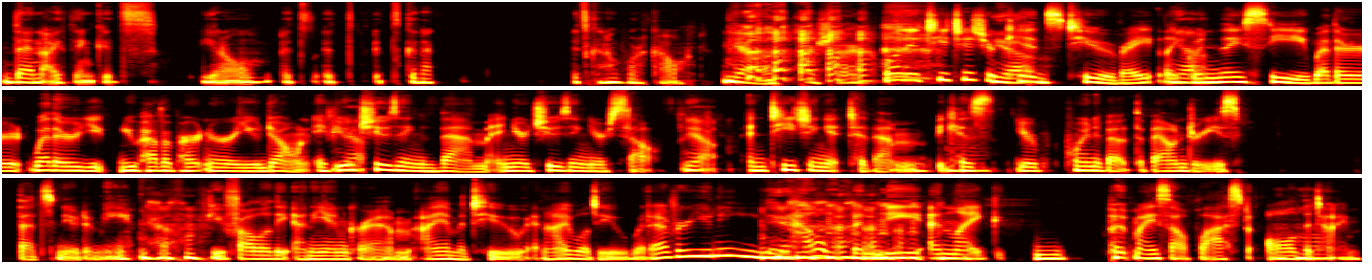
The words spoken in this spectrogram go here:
then i think it's you know it's it's it's gonna it's gonna work out Yeah, for sure. Well, and it teaches your Yeah. kids too, right? Like Yeah. when they see whether whether you, you have a partner or you don't, if you're Yeah. choosing them and you're choosing yourself yeah and teaching it to them, because Mm-hmm. your point about the boundaries, that's new to me. yeah If you follow the Enneagram, I am a two and I will do whatever you need and Yeah. help and be and like put myself last all the Mhm. time.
